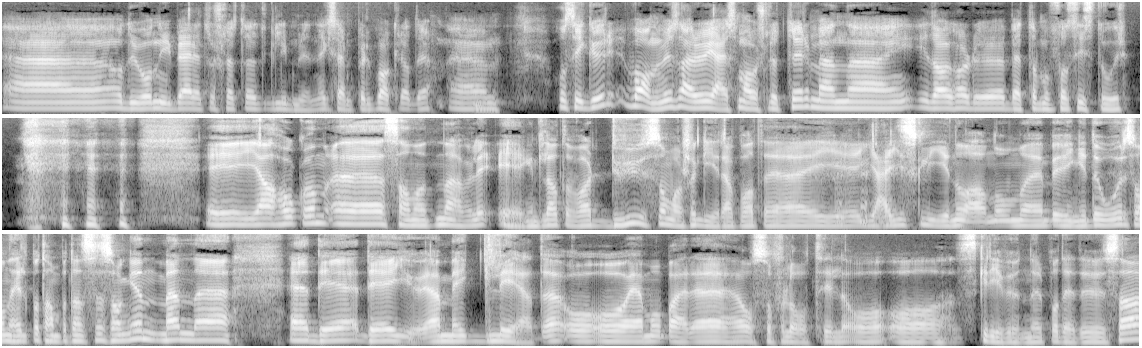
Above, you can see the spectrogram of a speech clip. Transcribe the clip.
Og du og Nyby er rett og slett et glimrende eksempel på akkurat det. Og Sigurd, vanligvis er det jo jeg som avslutter, men i dag har du bedt om å få siste ord. Eh, ja, Håkon. Eh, sannheten er vel egentlig at det var du som var så gira på at jeg, skulle gi noe annet om eh, bevingede ord sånn helt på tampen av sesongen. Men det, det gjør jeg med glede, og, og, jeg må bare også få lov til å, å skrive under på det du sa.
